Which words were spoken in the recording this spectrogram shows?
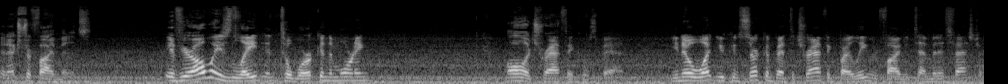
an extra five minutes. If you're always late to work in the morning, oh, traffic was bad. You know what? You can circumvent the traffic by leaving five to ten minutes faster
